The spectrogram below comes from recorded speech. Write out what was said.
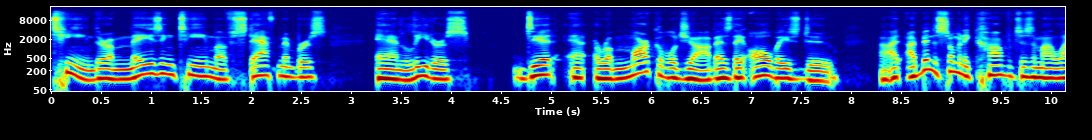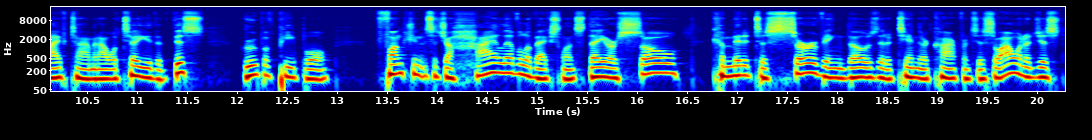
team, their amazing team of staff members and leaders, did a, remarkable job, as they always do. I've been to so many conferences in my lifetime, and I will tell you that this group of people function at such a high level of excellence. They are so committed to serving those that attend their conferences. So I want to just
